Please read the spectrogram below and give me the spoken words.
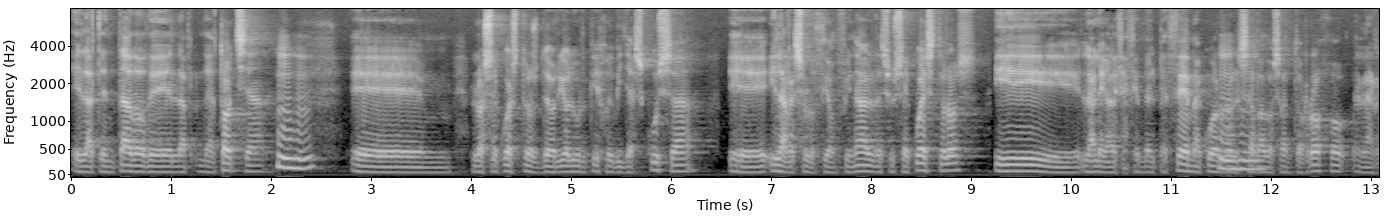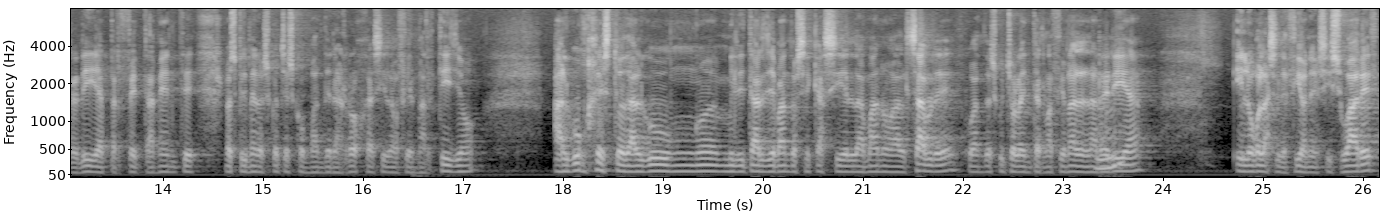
el atentado de, la, de Atocha, eh, los secuestros de Oriol Urquijo y Villascusa, eh, y la resolución final de sus secuestros, y la legalización del PC, me acuerdo el sábado Santo Rojo, en la herrería perfectamente, los primeros coches con banderas rojas y la hoz y el martillo, algún gesto de algún eh, militar llevándose casi en la mano al sable, cuando escuchó la internacional en la herrería, y luego las elecciones y Suárez,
